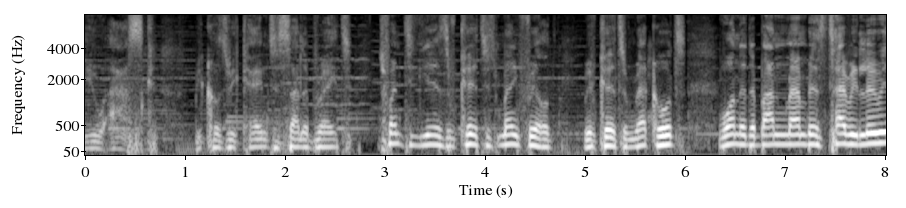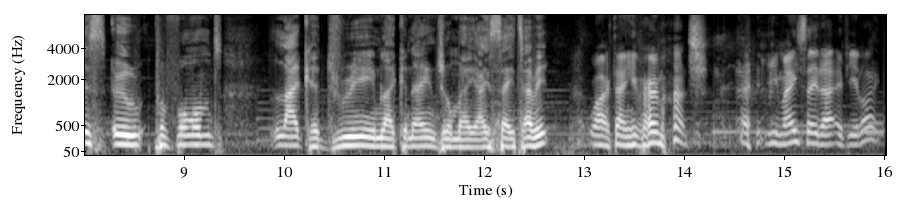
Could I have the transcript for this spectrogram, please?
you ask? Because we came to celebrate 20 years of Curtis Mayfield with Curtom Records. One of the band members, Terry Lewis, who performed like a dream, like an angel, may I say, Terry? Well, thank you very much. you may say that if you like.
